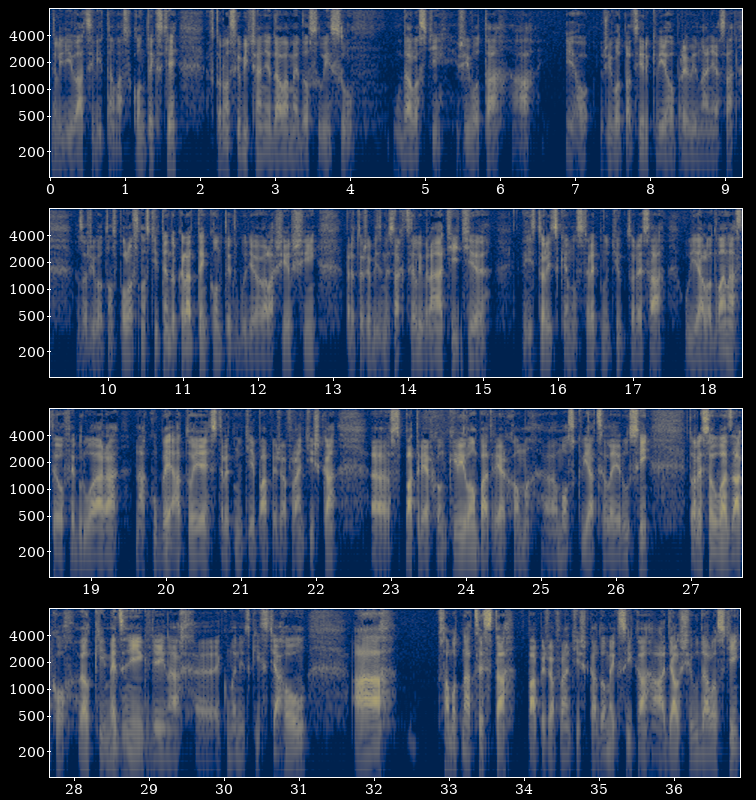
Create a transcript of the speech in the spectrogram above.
Milí diváci, vítam vás v kontexte, v ktorom si obyčajne dávame do súvisu udalosti života a jeho života církvy, jeho prelinania sa so životom spoločnosti. Tentokrát ten kontext bude oveľa širší, pretože by sme sa chceli vrátiť k historickému stretnutiu, ktoré sa udialo 12. februára na Kube a to je stretnutie pápeža Františka eh, s patriarchom Kirilom, patriarchom eh, Moskvy a celej Rusy ktoré sa uvádza ako veľký medzník v dejinách e, ekumenických vzťahov. A samotná cesta pápeža Františka do Mexika a ďalšie udalosti, e,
